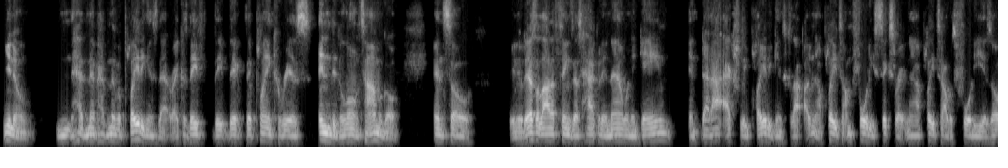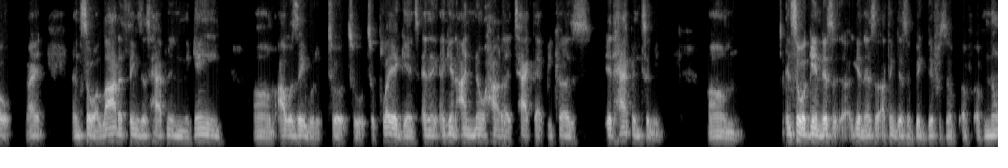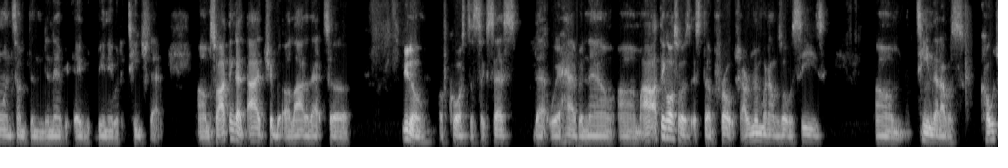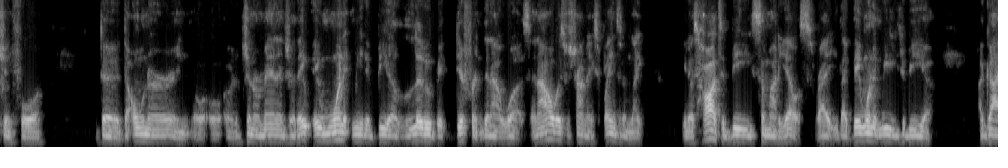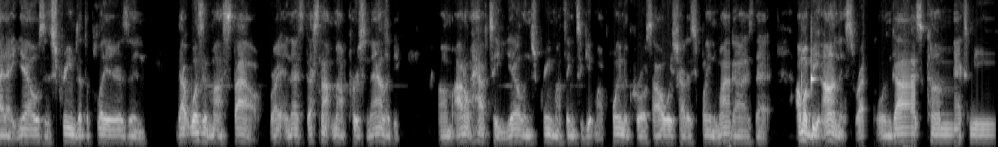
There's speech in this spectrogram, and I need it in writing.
you know, have never have never played against that, right? Because they've they they their playing careers ended a long time ago, and so you know, there's a lot of things that's happening now in the game and that I actually played against because I, you know, I played. I'm 46 right now. I played till I was 40 years old, right? And so a lot of things that's happening in the game, um, I was able to, to to play against. And again, I know how to attack that because it happened to me. Um, and so again, there's again, there's I think there's a big difference of, of, of knowing something and then being able to teach that. Um, so I think I, I, attribute a lot of that to, you know, of course, the success that we're having now. Um, I, I, think also it's, it's, the approach. I remember when I was overseas, um, team that I was coaching for, the the owner and or, or, the general manager, they they wanted me to be a little bit different than I was, and I always was trying to explain to them like, you know, it's hard to be somebody else, right? Like they wanted me to be a a guy that yells and screams at the players, and that wasn't my style, right? And that's that's not my personality. Um, I don't have to yell and scream. I think to get my point across, I always try to explain to my guys that I'm gonna be honest, right? When guys come ask me,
